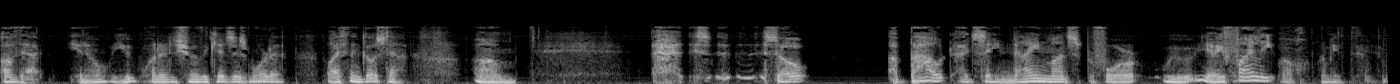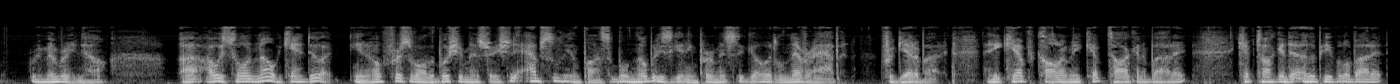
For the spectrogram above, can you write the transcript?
of that. You know, he wanted to show the kids there's more to life than Ghost Town. Um, so, about I'd say nine months before we, you know, he finally. Oh, let me remembering now. Uh, I was told, no, we can't do it. You know, first of all, the Bush administration, absolutely impossible. Nobody's getting permits to go. It'll never happen forget about it. And he kept calling me, kept talking about it, kept talking to other people about it.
